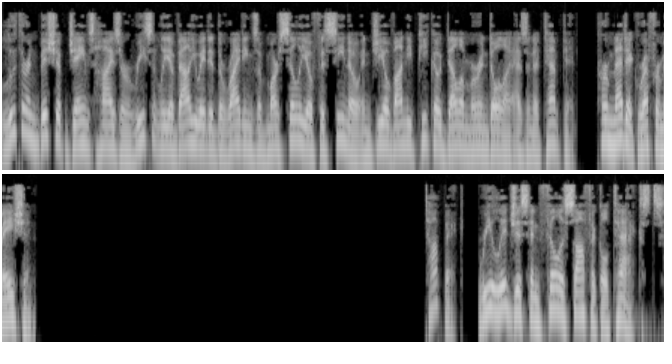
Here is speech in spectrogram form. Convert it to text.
Lutheran Bishop James Heiser recently evaluated the writings of Marsilio Ficino and Giovanni Pico della Mirandola as an attempted «Hermetic Reformation». Religious and philosophical texts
